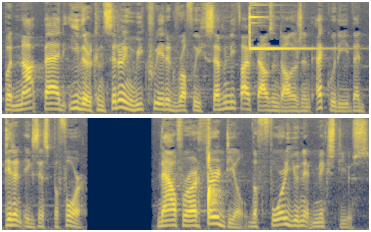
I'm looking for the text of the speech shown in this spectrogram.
but not bad either, considering we created roughly $75,000 in equity that didn't exist before. Now for our third deal, the four unit mixed use.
